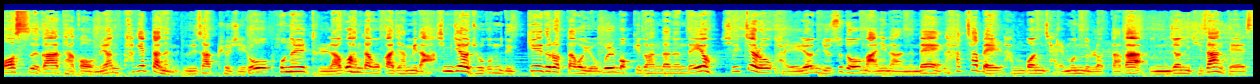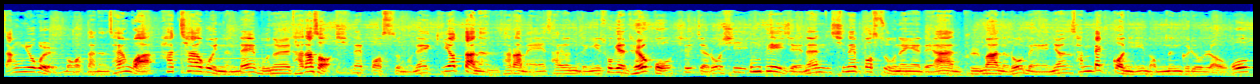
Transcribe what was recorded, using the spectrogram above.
버스가 다가오면 타겠다는 의사표시로 손을 들라고 한다고까지 합니다. 심지어 조금 늦게 들었다고 욕을 먹기도 한다는데요. 실제로 관련 뉴스도 많이 나왔는데 하차벨 한 번 잘못 눌렀다가 운전기사한테 쌍욕을 먹었다는 사연과 하차하고 있는데 문을 닫아서 시내버스 문에 끼었다는 사람의 사연 등이 소개되었고 실제로 시 홈페이지에는 시내버스 운행에 대한 불만으로 매년 300건이 넘는 글이 올라오고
